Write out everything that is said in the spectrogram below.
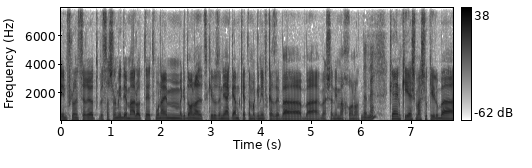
אינפלואנסריות ב social media מעלות אה, תמונה עם מקדונלדס, כאילו זה נהיה גם קטע מגניב כזה ב, ב, בשנים האחרונות. באמת? כן, כי יש משהו כאילו ב...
